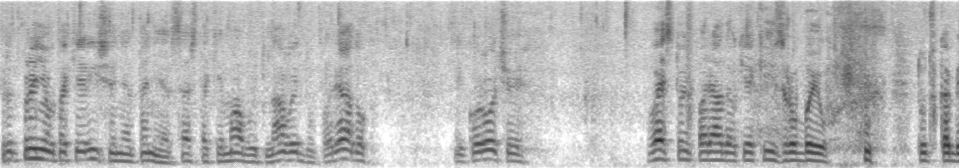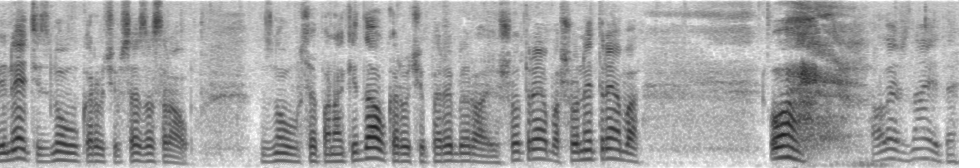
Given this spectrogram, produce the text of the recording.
Предприйняв таке рішення, та ні, все ж таки, мабуть, наведу порядок. І коротше, весь той порядок, який зробив тут в кабінеті, знову коротше, все засрав. Знову все понакидав, коротше, перебираю, що треба, що не треба. Ой, але ж знаєте.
